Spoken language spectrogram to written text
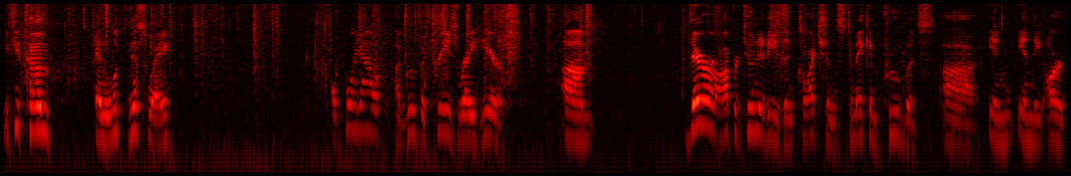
If you come and look this way, I'll point out a group of trees right here. Um, there are opportunities in collections to make improvements uh, in, in the art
